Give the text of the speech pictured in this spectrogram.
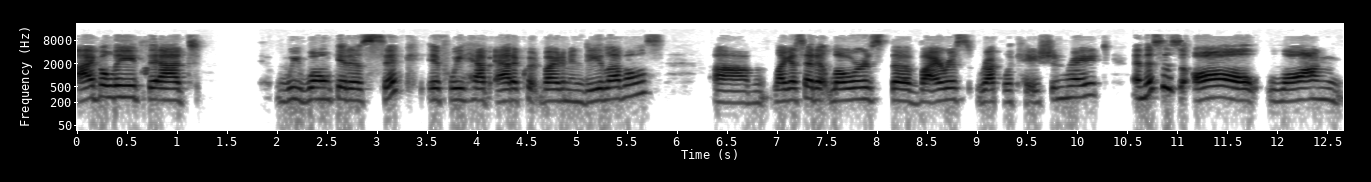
I believe that we won't get as sick if we have adequate vitamin D levels. Um, like I said, it lowers the virus replication rate. And this is all long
